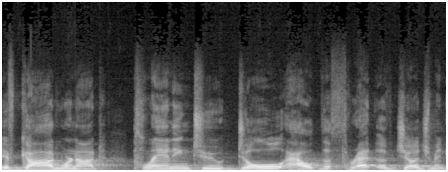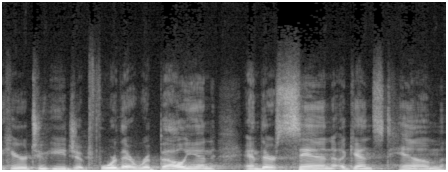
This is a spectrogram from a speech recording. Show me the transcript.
If God were not planning to dole out the threat of judgment here to Egypt for their rebellion and their sin against him,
